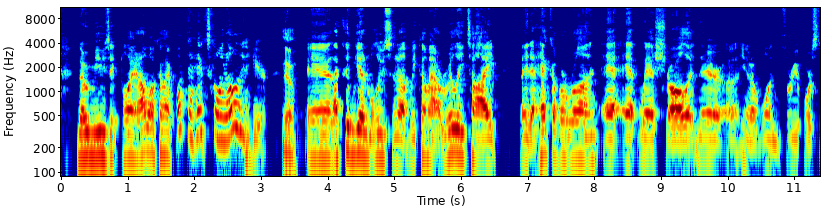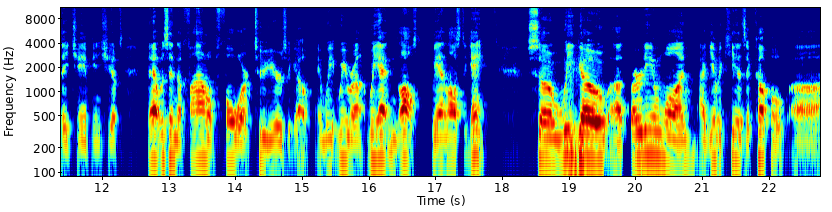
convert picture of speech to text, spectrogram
no music playing. I walk in like, what the heck's going on in here? Yeah. And I couldn't get them to loosen up. We come out really tight. Made a heck of a run at, at West Charlotte, and they're uh, you know won three or four state championships. that was in the final four two years ago, and we we were we hadn't lost we hadn't lost a game. So we mm-hmm. go uh, thirty and one. I give the kids a couple uh,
